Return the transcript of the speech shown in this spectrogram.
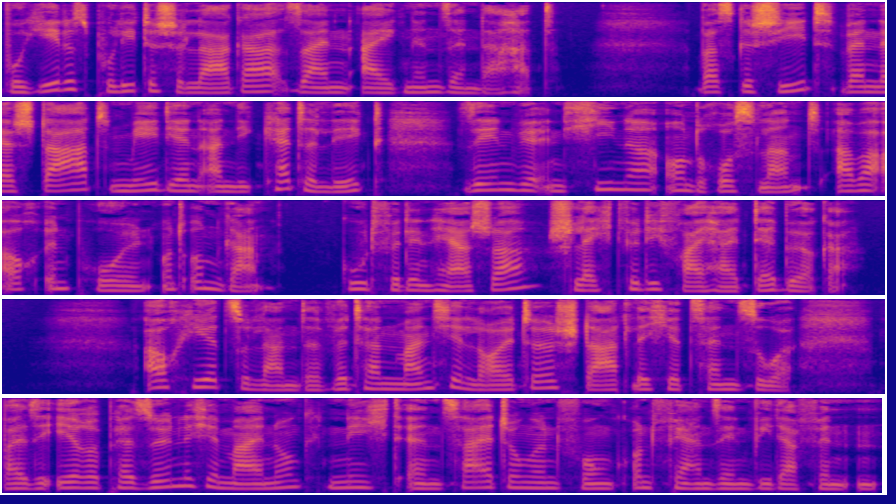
wo jedes politische Lager seinen eigenen Sender hat. Was geschieht, wenn der Staat Medien an die Kette legt, sehen wir in China und Russland, aber auch in Polen und Ungarn. Gut für den Herrscher, schlecht für die Freiheit der Bürger. Auch hierzulande wittern manche Leute staatliche Zensur, weil sie ihre persönliche Meinung nicht in Zeitungen, Funk und Fernsehen wiederfinden.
